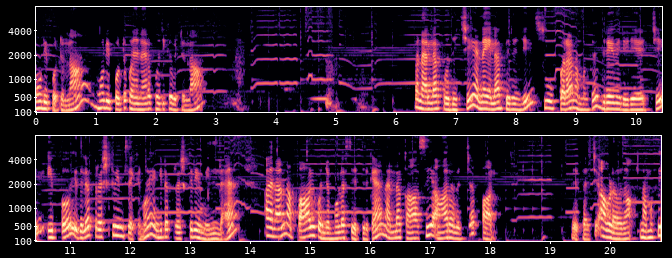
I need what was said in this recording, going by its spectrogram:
மூடி போட்டுடலாம். மூடி போட்டு கொஞ்சம் நேரம் கொதிக்க விட்டுடலாம். இப்போ நல்லா கொதித்து எண்ணெயெல்லாம் பிரிஞ்சு சூப்பராக நமக்கு கிரேவி ரெடி ஆகிடுச்சு இப்போது இதில் ஃப்ரெஷ் க்ரீம் சேர்க்கணும். எங்கிட்ட ஃப்ரெஷ் க்ரீம் இல்லை. அதனால் நான் பால் கொஞ்சம் போல் சேர்த்துருக்கேன் நல்லா காசி ஆற வச்ச பால் சேர்த்தாச்சு அவ்வளவுதான். நமக்கு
